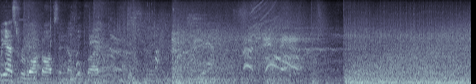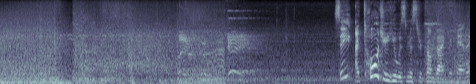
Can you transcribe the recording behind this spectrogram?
We asked for walk-offs and nothing but. See, I told you he was Mr. Comeback Mechanic.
